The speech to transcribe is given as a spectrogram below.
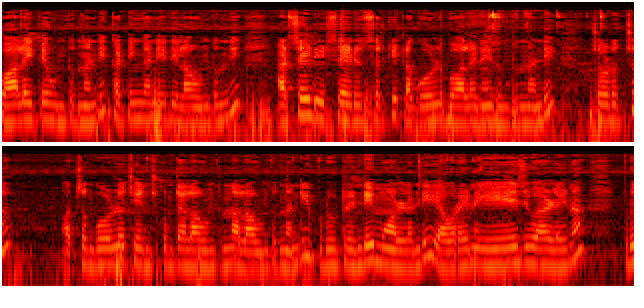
బాల్ అయితే ఉంటుందండి. కటింగ్ అనేది ఇలా ఉంటుంది. అటు సైడ్ ఇటు సైడ్ వచ్చేసరికి ఇట్లా గోల్డ్ బాల్ అనేది ఉంటుందండి. చూడొచ్చు. అచ్చం గోల్డ్లో చేయించుకుంటే ఎలా ఉంటుందో అలా ఉంటుందండి. ఇప్పుడు ట్రెండీ మోడల్ అండి. ఎవరైనా ఏ ఏజ్ వాళ్ళైనా ఇప్పుడు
